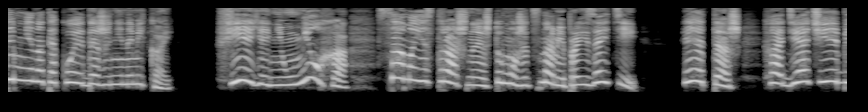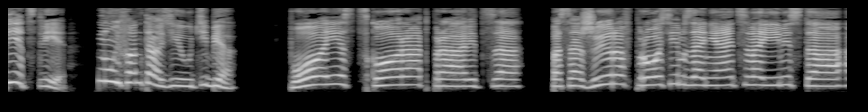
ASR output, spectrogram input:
Ты мне на такое даже не намекай. Фея неумеха — самое страшное, что может с нами произойти. Это ж ходячее бедствие. Ну и фантазии у тебя. Поезд скоро отправится. Пассажиров просим занять свои места.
